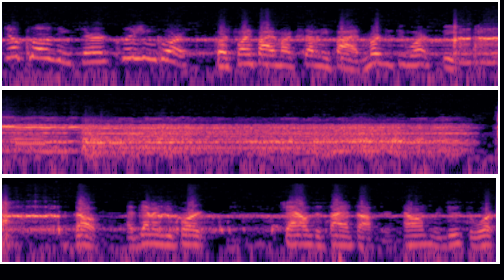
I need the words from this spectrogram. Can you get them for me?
Still closing, sir. Collision course. Course 25, Mark 75. Emergency warp speed. So, have damage report channeled to science officer. Helm, reduced to warp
